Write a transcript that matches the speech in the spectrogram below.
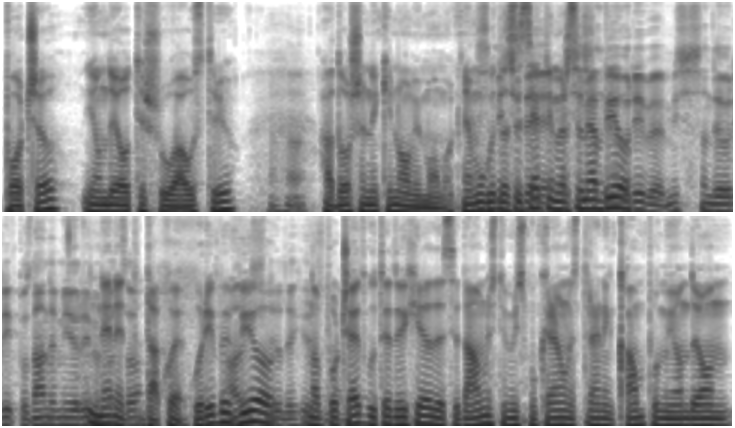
počeo i onda je otišao u Austriju. Aha. a došao neki novi momak. Ne mogu da se da setim jer sam ja bio... Ribe, mislio sam da je u Ribe, poznam da mi je u Ribe. Ne, ne, tako je. U Ribe je bio na početku te 2017. mi smo krenuli s trening kampom i onda je on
